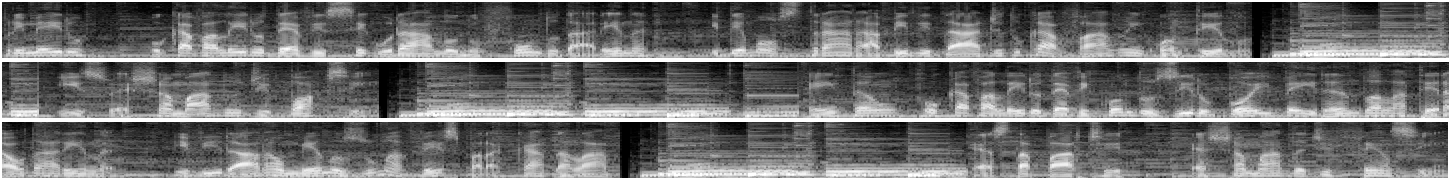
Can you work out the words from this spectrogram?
Primeiro, o cavaleiro deve segurá-lo no fundo da arena e demonstrar a habilidade do cavalo em contê-lo. Isso é chamado de boxing. Então, o cavaleiro deve conduzir o boi beirando a lateral da arena e virar ao menos uma vez para cada lado. Esta parte é chamada de fencing,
